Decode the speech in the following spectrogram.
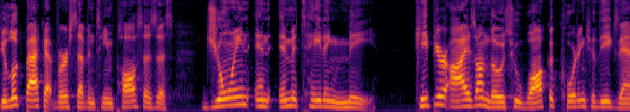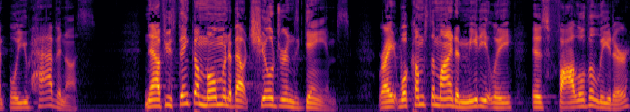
If you look back at verse 17, Paul says this Join in imitating me. Keep your eyes on those who walk according to the example you have in us. Now, if you think a moment about children's games, right, what comes to mind immediately is follow the leader.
